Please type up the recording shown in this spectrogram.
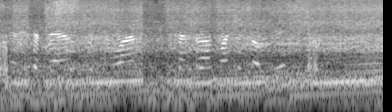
There is a 10-51 in Central Washington Beach.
